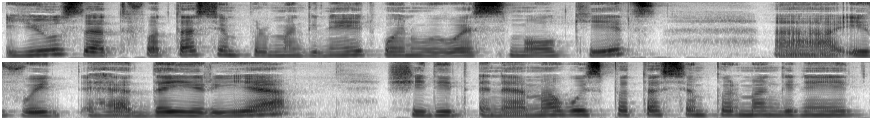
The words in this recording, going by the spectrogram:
use that potassium permanganate when we were small kids. Uh, if we had diarrhea, she did enema with potassium permanganate,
